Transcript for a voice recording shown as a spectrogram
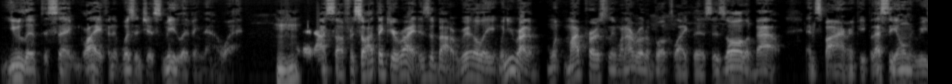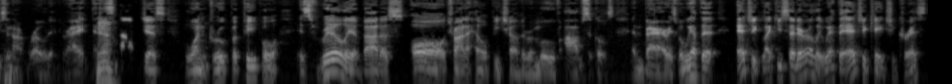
you lived the same life and it wasn't just me living that way. Mm-hmm. And I suffer. So I think you're right. It's about really, when you write a, my personally, when I wrote a book like this, it's all about inspiring people. That's the only reason I wrote it, right? And yeah. it's not just one group of people. It's really about us all trying to help each other remove obstacles and barriers. But we have to educate, like you said earlier, we have to educate you, Chris.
